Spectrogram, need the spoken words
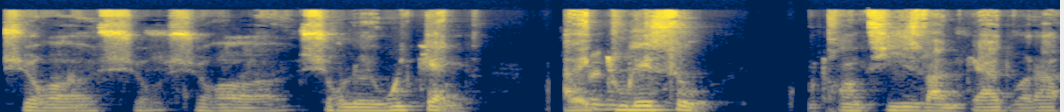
sur, sur, sur, sur le week-end, avec tous les sauts. 36, 24, voilà.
